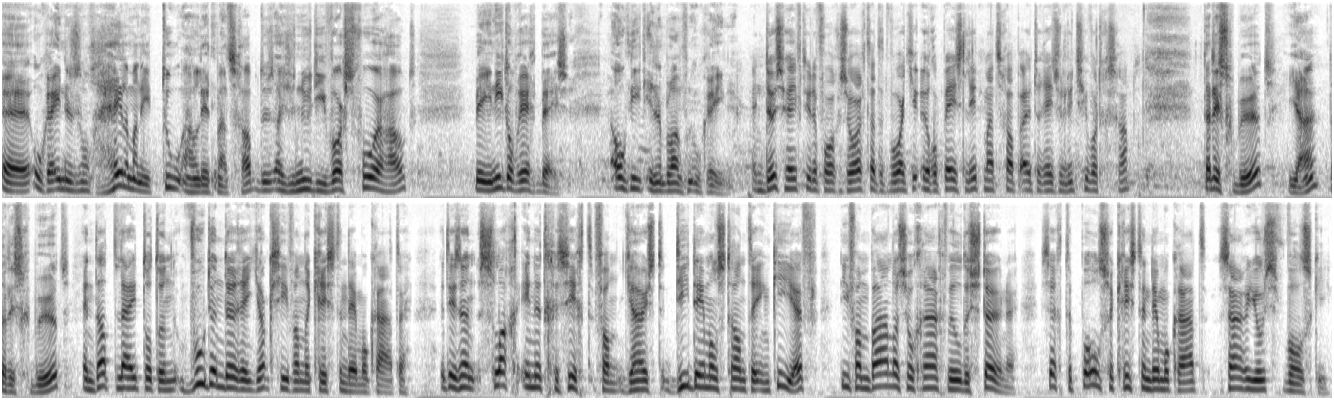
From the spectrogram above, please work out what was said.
Uh, Oekraïne is nog helemaal niet toe aan lidmaatschap. Dus als je nu die worst voorhoudt, ben je niet oprecht bezig. Ook niet in het belang van Oekraïne. En dus heeft u ervoor gezorgd dat het woordje Europees lidmaatschap uit de resolutie wordt geschrapt? Dat is gebeurd, ja, dat is gebeurd. En dat leidt tot een woedende reactie van de christendemocraten. Het is een slag in het gezicht van juist die demonstranten in Kiev... die Van Balen zo graag wilden steunen, zegt de Poolse christendemocraat Zariusz Wolski.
